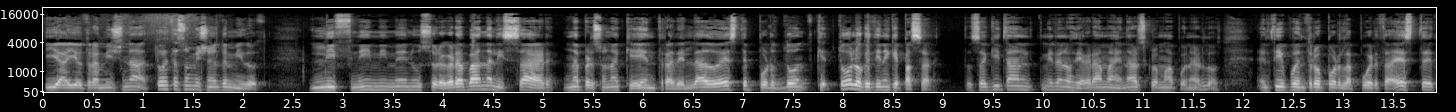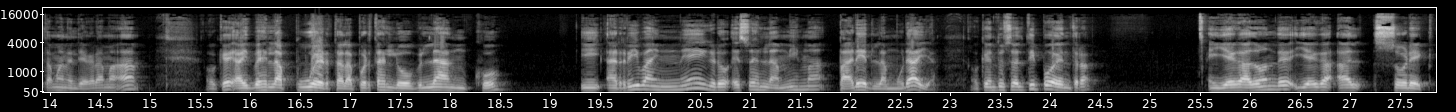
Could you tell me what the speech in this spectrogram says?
Y hay otra Mishnah. Todas estas son Mishnah de Midot. Lifni mi Ahora va a analizar una persona que entra del lado este por don, todo lo que tiene que pasar. Entonces aquí están, miren los diagramas en ARSC, vamos a ponerlos. El tipo entró por la puerta este, estamos en el diagrama A. ¿ok? Ahí ves la puerta, la puerta es lo blanco y arriba en negro, eso es la misma pared, la muralla. ¿ok? Entonces el tipo entra y llega a dónde? Llega al Sorek.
